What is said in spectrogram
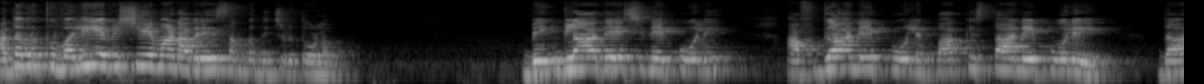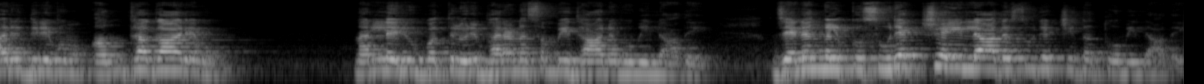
അതവർക്ക് വലിയ വിഷയമാണ് അവരെ സംബന്ധിച്ചിടത്തോളം. ബംഗ്ലാദേശിനെ പോലെ അഫ്ഗാനെ പോലെ പാകിസ്ഥാനെ പോലെ ദാരിദ്ര്യവും അന്ധകാരവും നല്ല രൂപത്തിൽ ഒരു ഭരണ സംവിധാനവും ഇല്ലാതെ ജനങ്ങൾക്ക് സുരക്ഷയില്ലാതെ സുരക്ഷിതത്വമില്ലാതെ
